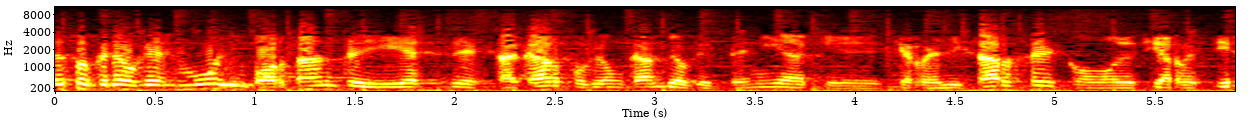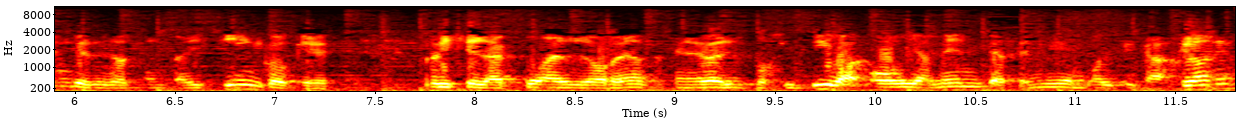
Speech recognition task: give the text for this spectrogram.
Eso creo que es muy importante y es destacar porque es un cambio que tenía que, realizarse, como decía recién, desde el 85, que rige la actual ordenanza general impositiva, obviamente ha tenido modificaciones,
